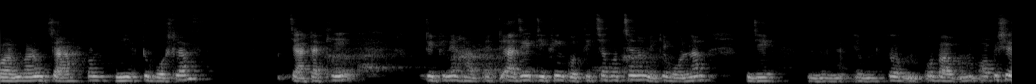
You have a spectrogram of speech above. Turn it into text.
গরম গরম চা এখন নিয়ে একটু বসলাম। চাটা খেয়ে টিফিনে হাত আজকে টিফিন করতে ইচ্ছা করছে না। মেয়েকে বললাম যে তো ওর বাবা, অফিসে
